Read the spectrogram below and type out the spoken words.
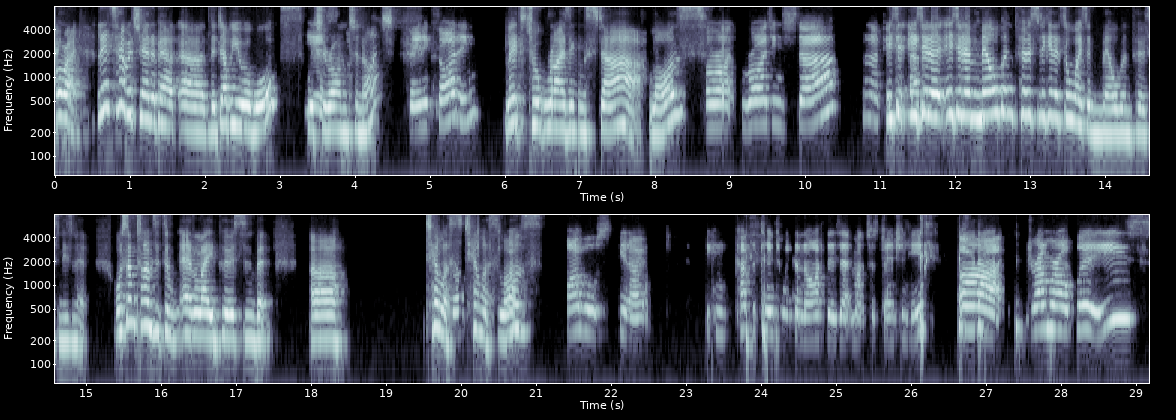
All right, let's have a chat about uh, the W Awards, which yes. are on tonight. Been exciting. Let's talk Rising Star, Loz. All right, Rising Star. Is it is it a is it a Melbourne person again? It's always a Melbourne person, isn't it? Or sometimes it's an Adelaide person, but uh tell us, tell us, Loz. I will, you know, you can cut the tension with a knife. There's that much suspension here. All right, drum roll, please.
